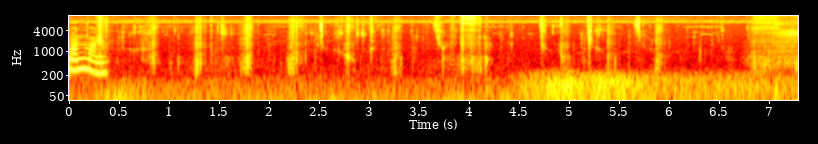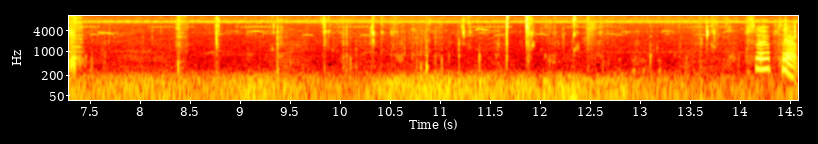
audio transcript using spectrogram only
มันมัน ซ่บแซ่บ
